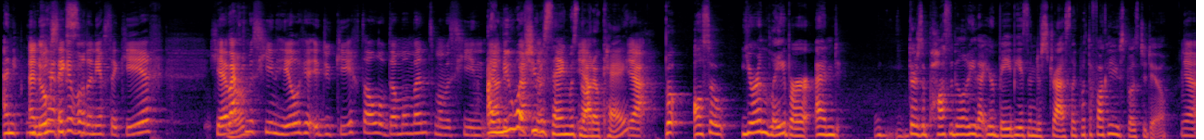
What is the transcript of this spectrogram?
And, you En ook can't zeker ex- voor de eerste keer. Jij Ja. werd misschien heel geëduceerd al op dat moment, maar misschien... I ja, die knew what she was saying was Ja. not okay. Ja. But also, you're in labor and there's a possibility that your baby is in distress. Like, what the fuck are you supposed to do? Yeah.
